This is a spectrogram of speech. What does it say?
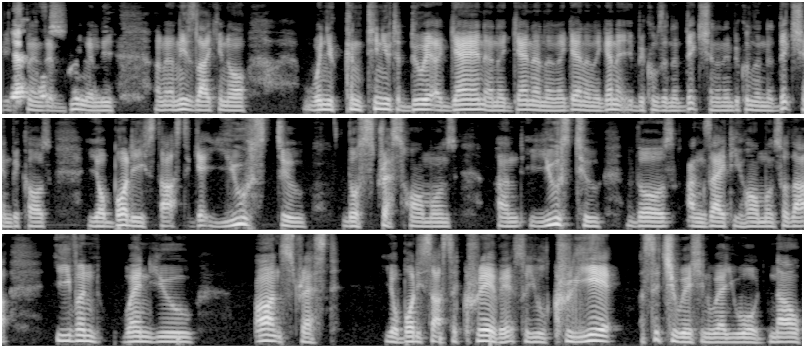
he Yeah, explains it brilliantly. And, and he's like, you know, when you continue to do it again and again and, and again and again, it becomes an addiction. And it becomes an addiction because your body starts to get used to those stress hormones and used to those anxiety hormones so that even when you aren't stressed, your body starts to crave it. So you'll create a situation where you now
